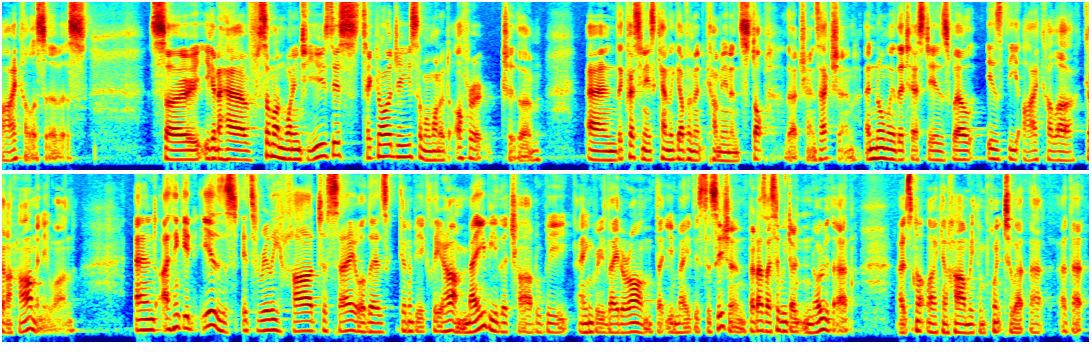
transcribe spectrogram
eye color service. So you're going to have someone wanting to use this technology, someone wanted to offer it to them. And the question is, can the government come in and stop that transaction? And normally the test is, well, is the eye color going to harm anyone? And I think it is. It's really hard to say, or there's going to be a clear harm. Maybe the child will be angry later on that you made this decision. But as I said, we don't know that. It's not like a harm we can point to at that at that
